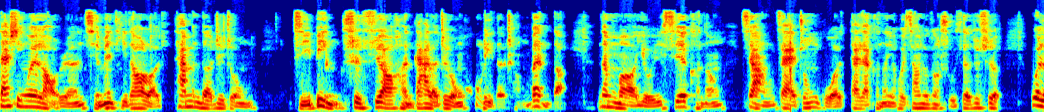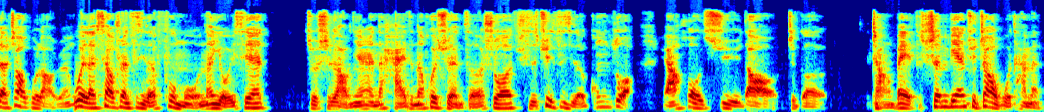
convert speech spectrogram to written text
但是因为老人前面提到了他们的这种疾病是需要很大的这种护理的成本的。那么有一些可能像在中国，大家可能也会相对更熟悉的，就是为了照顾老人，为了孝顺自己的父母，那有一些就是老年人的孩子呢，会选择说辞去自己的工作，然后去到这个。长辈身边去照顾他们，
